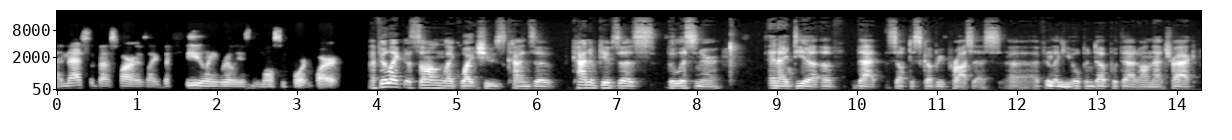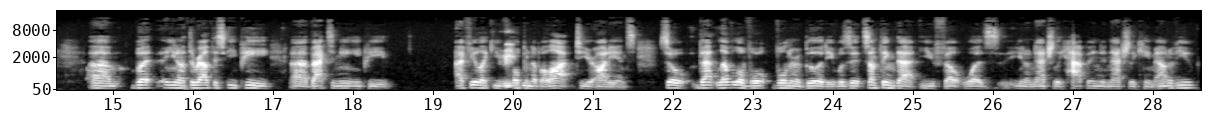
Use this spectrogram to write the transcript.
And that's the best part is like the feeling really is the most important part. I feel like a song like White Shoes kinds of kind of gives us the listener an idea of that self discovery process. Uh, I feel mm-hmm. like you opened up with that on that track. Um, but you know, throughout this EP, uh, Back to Me EP, I feel like you've opened up a lot to your audience. So that level of vul- vulnerability was it something that you felt was you know naturally happened and naturally came out mm-hmm. of you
